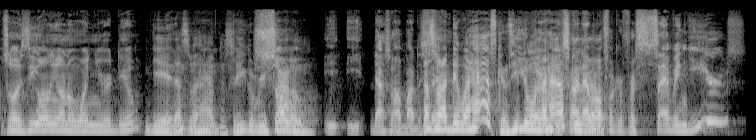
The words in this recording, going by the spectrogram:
So is he only on a one year deal? Yeah, that's what mm-hmm. happened. So you could resign him. He- he- that's what I'm about to That's say. what I did with Haskins. He You doing the Haskins sign that motherfucker for seven years.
